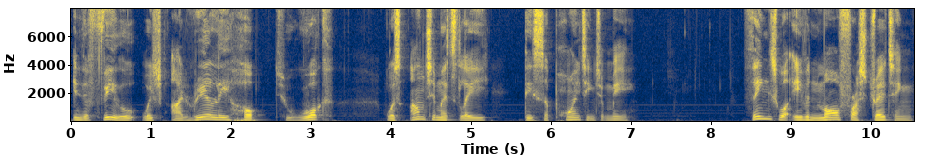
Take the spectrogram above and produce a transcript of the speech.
in the field which I really hoped to work was ultimately disappointing to me. Things were even more frustrating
